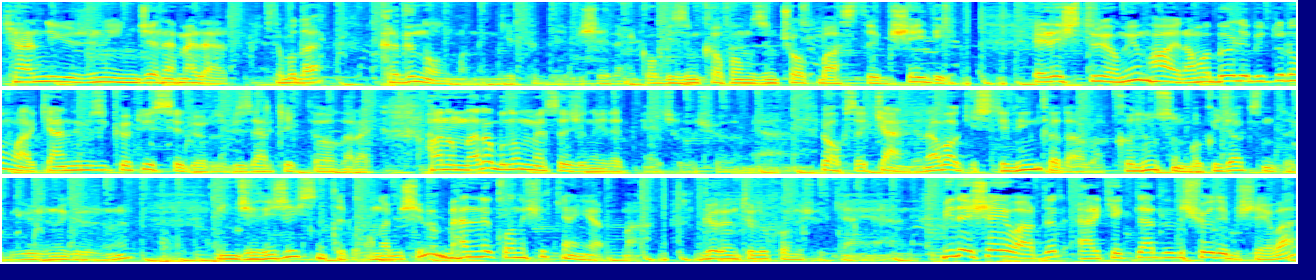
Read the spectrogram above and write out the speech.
kendi yüzünü incelemeler. İşte bu da kadın olmanın bir şey demek. O bizim kafamızın çok bastığı bir şey değil. Eleştiriyor muyum? Hayır ama böyle bir durum var. Kendimizi kötü hissediyoruz biz erkekler olarak. Hanımlara bunun mesajını iletmeye çalışıyorum yani. Yoksa kendine bak istediğin kadar bak. Kadınsın bakacaksın tabii yüzünü gözünü. İnceleyeceksin tabii. Ona bir şey mi? Benle konuşurken yapma. Görüntülü konuşurken yani. Bir de şey vardır. Erkeklerde de şöyle bir şey var.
